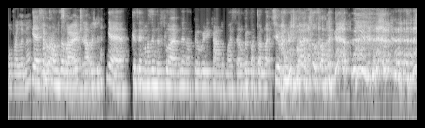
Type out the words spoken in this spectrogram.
over a limit? Yeah, sometimes I went That was just, yeah, because if I was in the flow, and then I feel really proud of myself if I've done like 200 words or something.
